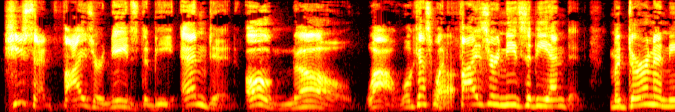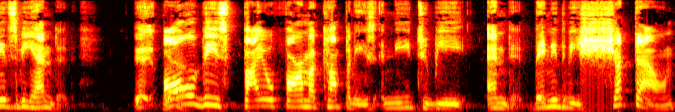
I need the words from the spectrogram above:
She said Pfizer needs to be ended. Oh no. Wow. Well, guess what? Well- Pfizer needs to be ended. Moderna needs to be ended. Uh, All of these biopharma companies need to be ended. They need to be shut down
